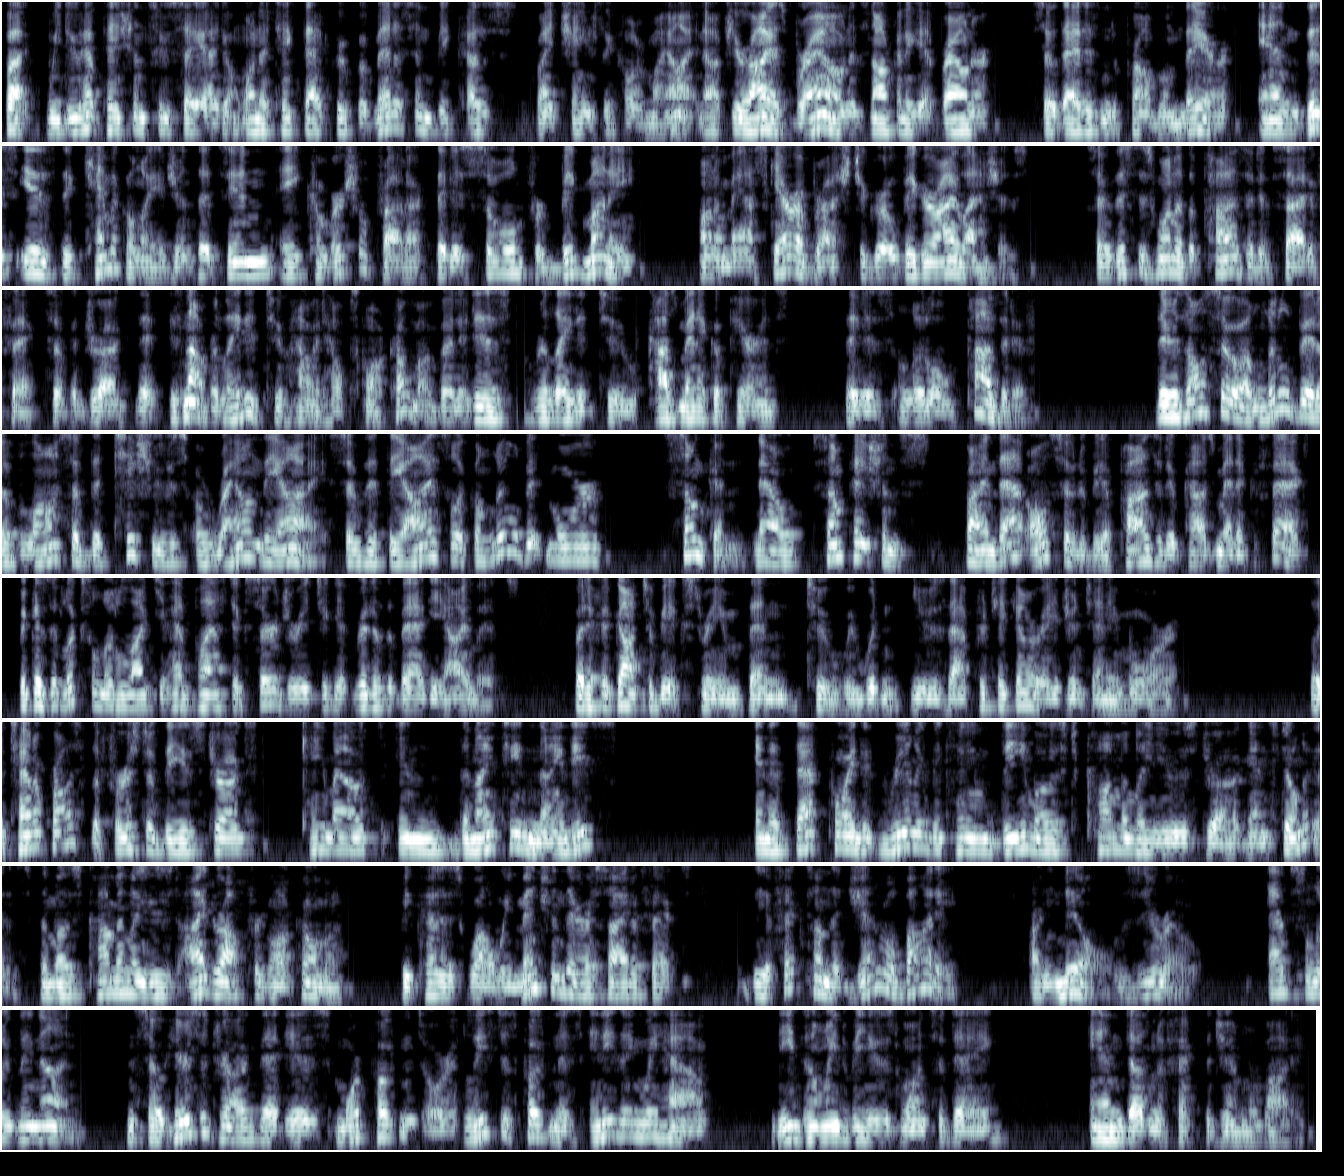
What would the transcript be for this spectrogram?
But we do have patients who say, I don't want to take that group of medicine because it might change the color of my eye. Now, if your eye is brown, it's not going to get browner. So that isn't a problem there. And this is the chemical agent that's in a commercial product that is sold for big money on a mascara brush to grow bigger eyelashes. So this is one of the positive side effects of a drug that is not related to how it helps glaucoma, but it is related to cosmetic appearance that is a little positive. There's also a little bit of loss of the tissues around the eye so that the eyes look a little bit more sunken. Now, some patients find that also to be a positive cosmetic effect because it looks a little like you had plastic surgery to get rid of the baggy eyelids. But if it got to be extreme, then too, we wouldn't use that particular agent anymore. Latanoprost, the first of these drugs, came out in the 1990s. And at that point, it really became the most commonly used drug and still is the most commonly used eye drop for glaucoma because while we mentioned there are side effects, the effects on the general body are nil, zero, absolutely none. And so here's a drug that is more potent or at least as potent as anything we have, needs only to be used once a day, and doesn't affect the general body.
